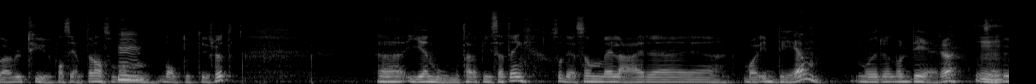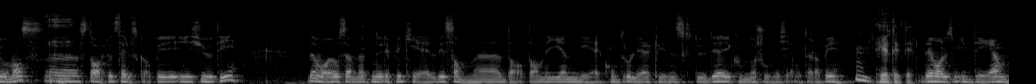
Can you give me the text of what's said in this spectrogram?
det er vel 20 pasienter da, som man valgte ut til slutt. eh, I en monoterapisetting. Så det som vel er, eh, var ideen når, når dere på Jonas, eh, startet selskapet i, i 2010, det var jo å se om jeg kunne replikere de samme dataene i en mer kontrollert klinisk studie i kombinasjon med kjemoterapi. Helt riktig. Det var liksom ideen.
